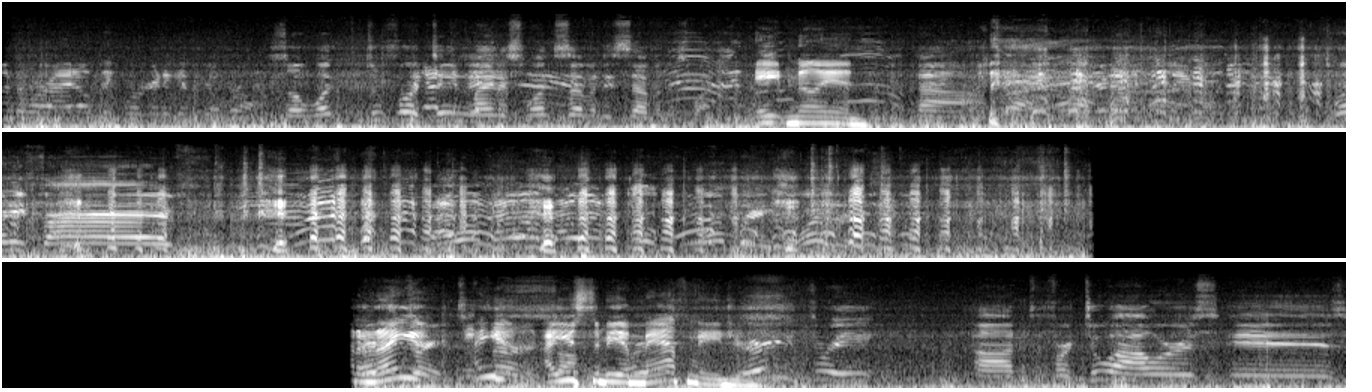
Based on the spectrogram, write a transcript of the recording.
Where I don't think we're gonna get the overall. So what? 214 minus 177 is what? Eight million. No. right, right. 25. That one, that one, that one. Oh, one breeze, one breeze. And I, u- 33. I, u- I used to be a math major. 33 uh, for two hours is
